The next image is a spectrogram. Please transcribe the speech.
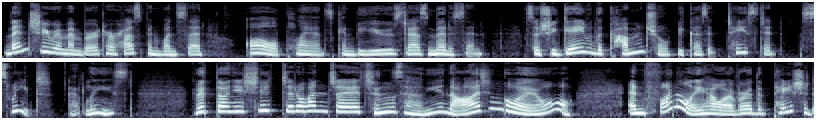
Then she remembered her husband once said, All plants can be used as medicine. So she gave the kamcho because it tasted sweet, at least. 그랬더니 실제로 환자의 증상이 나아진 거예요. And finally, however, the patient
